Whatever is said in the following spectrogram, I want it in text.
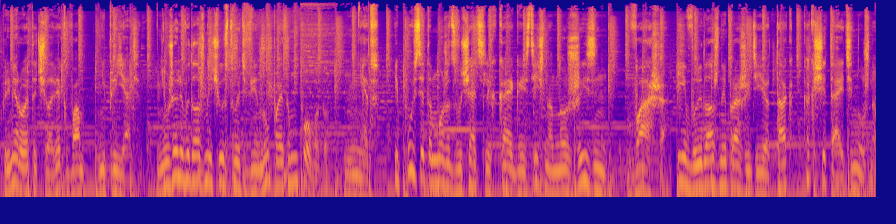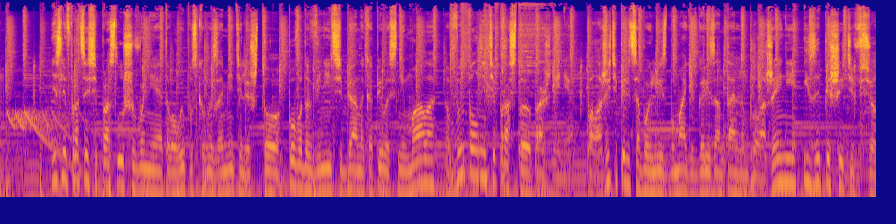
К примеру, этот человек вам неприятен. Неужели вы должны чувствовать вину по этому поводу? Нет. И пусть это может звучать слегка эгоистично, но жизнь ваша, и вы должны прожить ее так, как считаете нужным. Если в процессе прослушивания этого выпуска вы заметили, что поводов винить себя накопилось немало, выполните простое упражнение. Положите перед собой лист бумаги в горизонтальном положении и запишите все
